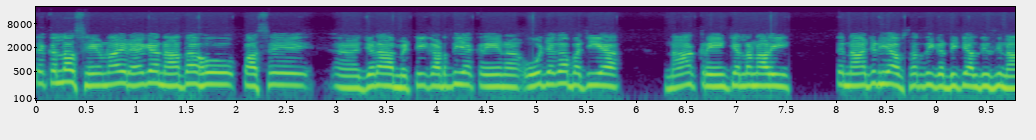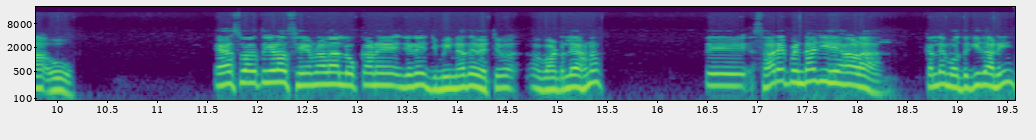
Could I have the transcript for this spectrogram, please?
ਤੇ ਕੱਲਾ ਸੇਵਨਾ ਹੀ ਰਹਿ ਗਿਆ, ਨਾ ਤਾਂ ਉਹ ਪਾਸੇ ਜਿਹੜਾ ਮਿੱਟੀ ਕੱਢਦੀ ਆ ਕ੍ਰੇਨ, ਉਹ ਜਗ੍ਹਾ ਬਚੀ ਆ, ਨਾ ਕ੍ਰੇਨ ਚੱਲਣ ਵਾਲੀ ਤੇ ਨਾ ਜਿਹੜੀ ਅਫਸਰ ਦੀ ਗੱਡੀ ਚੱਲਦੀ ਸੀ ਨਾ ਉਹ। ਇਸ ਵਕਤ ਜਿਹੜਾ ਸੇਮ ਵਾਲਾ ਲੋਕਾਂ ਨੇ ਜਿਹੜੇ ਜ਼ਮੀਨਾਂ ਦੇ ਵਿੱਚ ਵੰਡ ਲਿਆ ਹਨਾ, ਤੇ ਸਾਰੇ ਪਿੰਡਾਂ 'ਚ ਇਹ ਹਾਲ ਆ ਕੱਲੇ ਮੁੱਦਗੀ ਦਾ ਨਹੀਂ,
